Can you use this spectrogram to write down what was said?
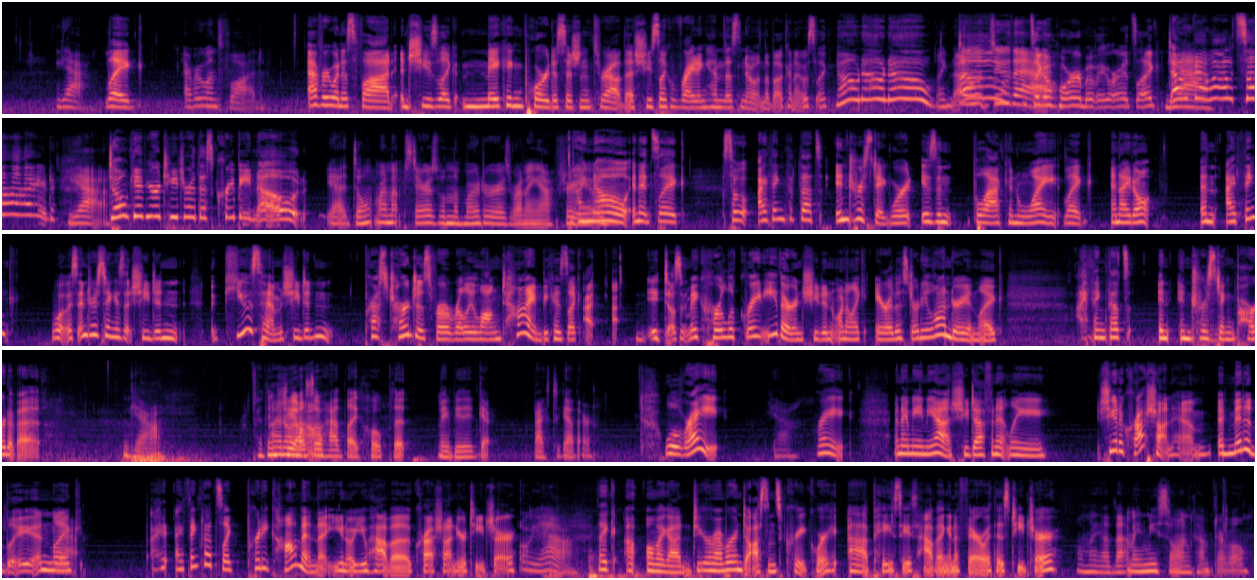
Yeah. Like Everyone's flawed. Everyone is flawed, and she's like making poor decisions throughout this. She's like writing him this note in the book, and I was like, no, no, no, Like, no. don't do that. It's like a horror movie where it's like, don't Yeah. go outside. Yeah. Don't give your teacher this creepy note. Yeah. Don't run upstairs when the murderer is running after you. I know. And it's like, so I think that that's interesting where it isn't black and white. Like, and I don't, and I think what was interesting is that she didn't accuse him. She didn't press charges for a really long time because, like, I, I, it doesn't make her look great either. And she didn't want to, like, air this dirty laundry. And, like, I think that's an interesting part of it. Yeah. I think I she also know. had like hope that maybe they'd get back together. Well, right. Yeah. Right. And I mean, yeah, she definitely she had a crush on him, admittedly, and like Yeah. I, I think that's like pretty common that you know you have a crush on your teacher. Oh yeah. Like, uh, oh my god, do you remember in Dawson's Creek where uh, Pacey's having an affair with his teacher? Oh my god, that made me so uncomfortable.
